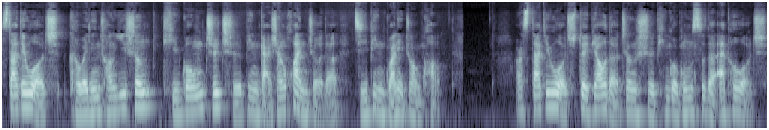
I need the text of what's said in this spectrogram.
Study Watch 可为临床医生提供支持并改善患者的疾病管理状况，而 Study Watch 对标的正是苹果公司的 Apple Watch。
